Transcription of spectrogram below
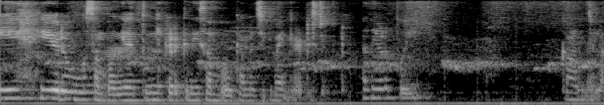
ഈ ഈ ഒരു സംഭവം ഇങ്ങനെ തുന്നിക്കിടക്കുന്ന ഈ സംഭവമൊക്കെ അമ്മച്ചിക്ക് ഭയങ്കരമായിട്ട് ഇഷ്ടപ്പെട്ടു. അതിവിടെ പോയി? കാണുന്നില്ല.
